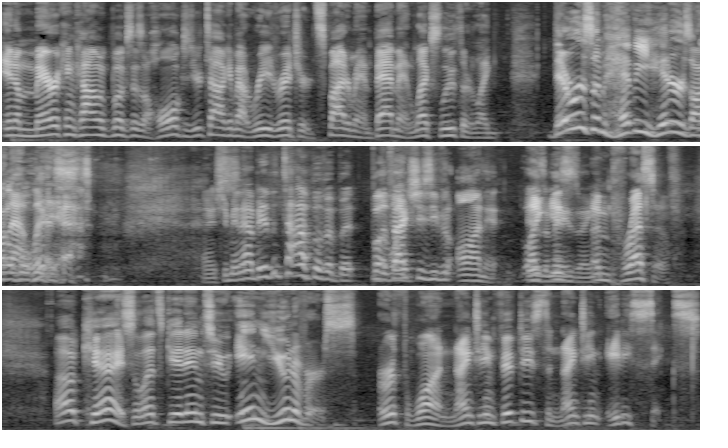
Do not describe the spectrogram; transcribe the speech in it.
in american comic books as a whole because you're talking about reed richards spider-man batman lex luthor like there were some heavy hitters on oh, that Oh, list yeah. I mean, she may not be at the top of it, but, But, the like- fact she's even on it like is amazing. impressive. Okay, so let's get into in universe Earth 1, 1950s to 1986.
